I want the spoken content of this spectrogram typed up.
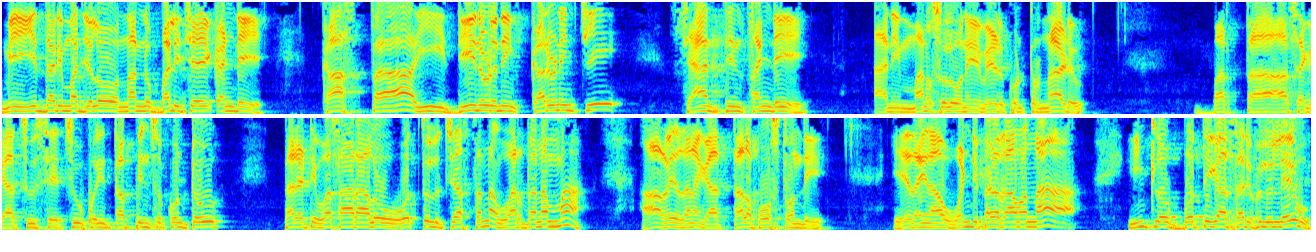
మీ ఇద్దరి మధ్యలో నన్ను బలి చేయకండి. కాస్త ఈ దీనుడిని కరుణించి శాంతించండి. అని మనసులోనే వేడుకుంటున్నాడు. భర్త ఆశగా చూసే చూపుని తప్పించుకుంటూ పెరటి వసారాలో ఒత్తులు చేస్తున్న వర్ధనమ్మ ఆవేదనగా తలపోస్తుంది ఏదైనా వండి పెడదామన్నా ఇంట్లో బొత్తిగా సరుకులు లేవు.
